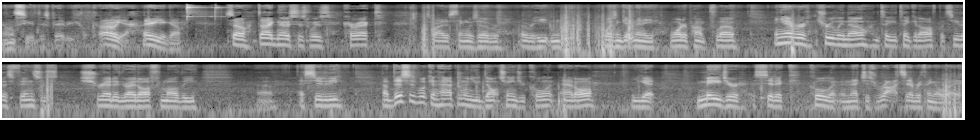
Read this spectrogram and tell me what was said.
And let's see what this baby oh yeah there you go. So diagnosis was correct that's why this thing was over overheating. Wasn't getting any water pump flow. And you never truly know until you take it off. But see those fins just shredded right off from all the uh, acidity. Now this is what can happen when you don't change your coolant at all. You get major acidic coolant and that just rots everything away.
